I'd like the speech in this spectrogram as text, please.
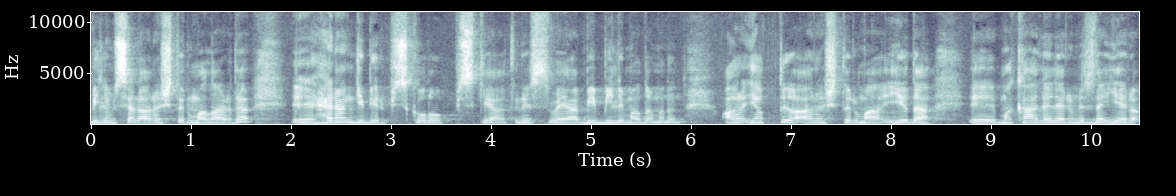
Bilimsel araştırmalarda e, herhangi bir psikolog, psikiyatrist veya bir bilim adamının yaptığı araştırmayı da e, makalelerimizde yer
